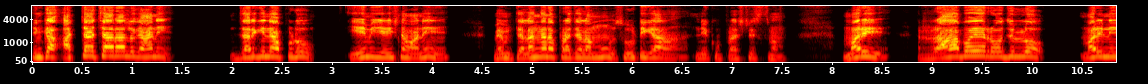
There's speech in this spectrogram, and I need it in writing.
ఇంకా అత్యాచారాలు కానీ జరిగినప్పుడు ఏమి చేసినామని మేము తెలంగాణ ప్రజలము సూటిగా నీకు ప్రశ్నిస్తున్నాం. మరి రాబోయే రోజుల్లో మరి నీ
